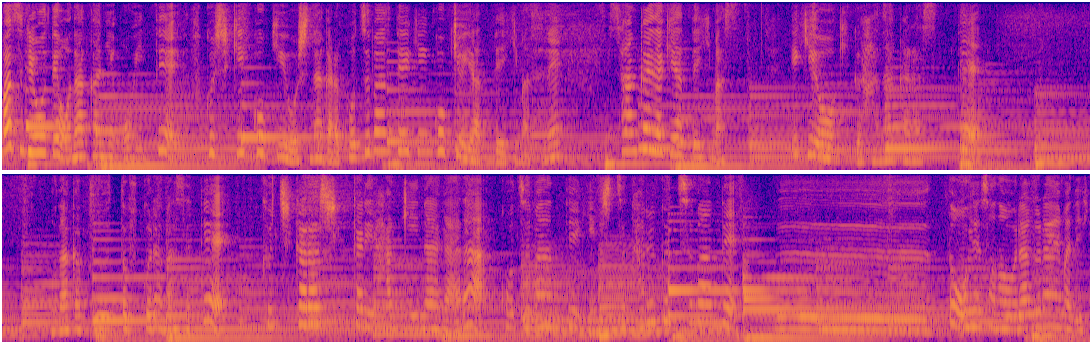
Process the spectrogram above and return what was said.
まず両手お腹に置いて腹式呼吸をしながら骨盤底筋呼吸やっていきますね。3回だけやっていきます。息を大きく鼻から吸ってお腹ぷーっと膨らませて口からしっかり吐きながら骨盤底筋質軽くつまんでぐーっとおへその裏ぐらいまで引き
